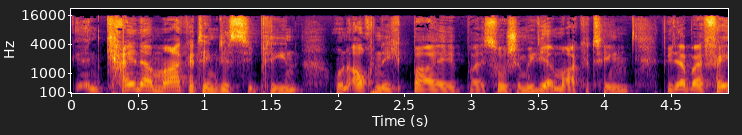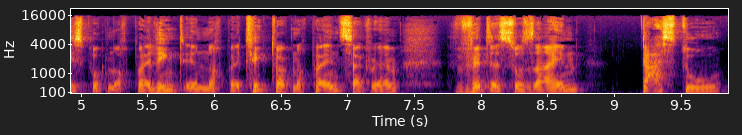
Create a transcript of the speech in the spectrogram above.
in keiner Marketingdisziplin und auch nicht bei, bei Social Media Marketing, weder bei Facebook noch bei LinkedIn noch bei TikTok noch bei Instagram, wird es so sein, dass du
